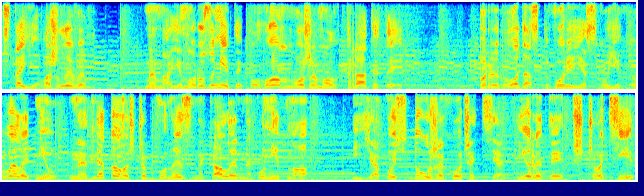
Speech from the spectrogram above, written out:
стає важливим. Ми маємо розуміти, кого можемо втратити. Природа створює своїх велетнів не для того, щоб вони зникали непомітно. І якось дуже хочеться вірити, що ці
